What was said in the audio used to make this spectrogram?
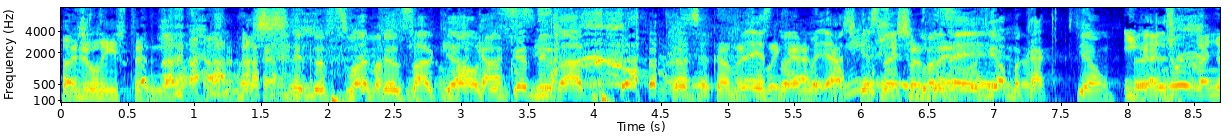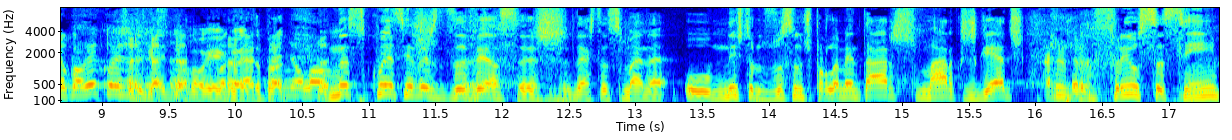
nas listas. Ainda se vai pensar que há algum candidato. Não é- explicar. acho que esse não é Chimpanzé. Havia o macaco tião. E ganhou, ganhou qualquer coisa. Ganhou qualquer coisa. Pronto. Na sequência das desavenças desta semana, o Ministro dos Assuntos Parlamentares, Marcos Guedes, referiu-se assim,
